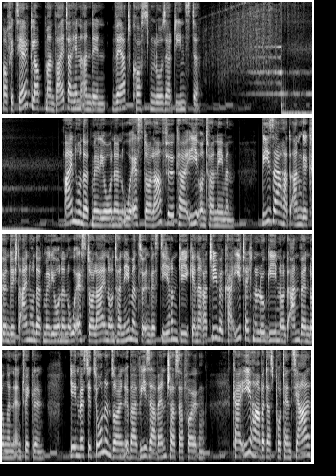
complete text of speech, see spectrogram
Offiziell glaubt man weiterhin an den Wert kostenloser Dienste. 100 Millionen US-Dollar für KI-Unternehmen. Visa hat angekündigt, 100 Millionen US-Dollar in Unternehmen zu investieren, die generative KI-Technologien und Anwendungen entwickeln. Die Investitionen sollen über Visa Ventures erfolgen. KI habe das Potenzial,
